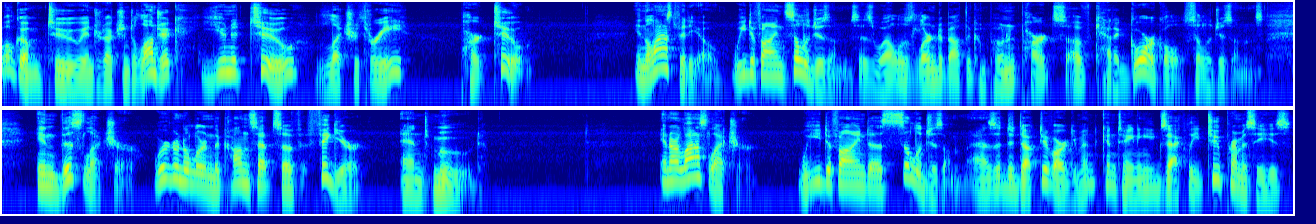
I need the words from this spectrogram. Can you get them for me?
Welcome to Introduction to Logic, Unit 2, Lecture 3, Part 2. In the last video, we defined syllogisms as well as learned about the component parts of categorical syllogisms. In this lecture, we're going to learn the concepts of figure and mood. In our last lecture, we defined a syllogism as a deductive argument containing exactly two premises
